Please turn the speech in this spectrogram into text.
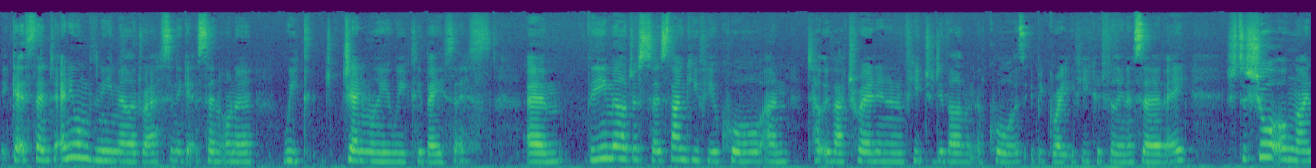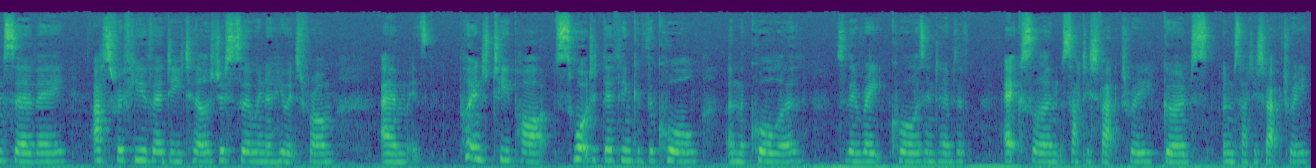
it gets sent to anyone with an email address, and it gets sent on a week, generally a weekly basis. Um, the email just says thank you for your call and to help with our training and future development of callers. It'd be great if you could fill in a survey. Just a short online survey ask for a few of their details just so we know who it's from. Um, it's put into two parts. What did they think of the call and the caller? So they rate callers in terms of excellent, satisfactory, good, unsatisfactory,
